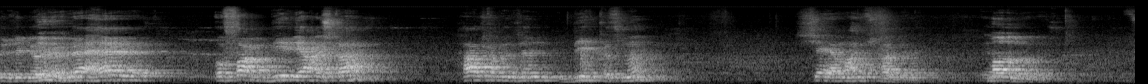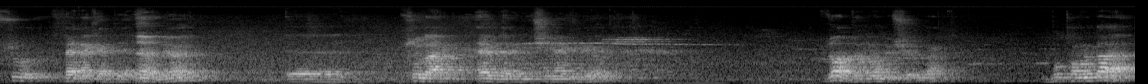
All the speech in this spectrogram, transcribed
üzülüyorum ve her ufak bir yağışta halkımızın bir kısmı şeye mahsus kalıyor. E, Mağdur oluyor. Su felaketi yaşanıyor. E, sular evlerin içine giriyor. Zor duruma düşüyorlar. Bu konuda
